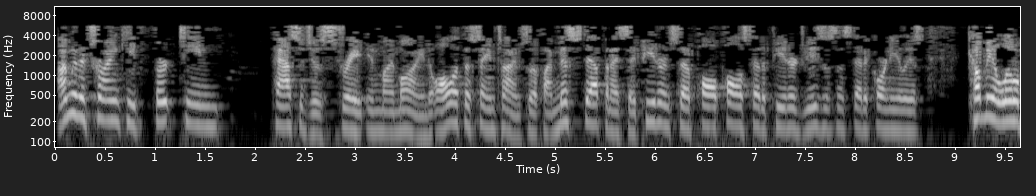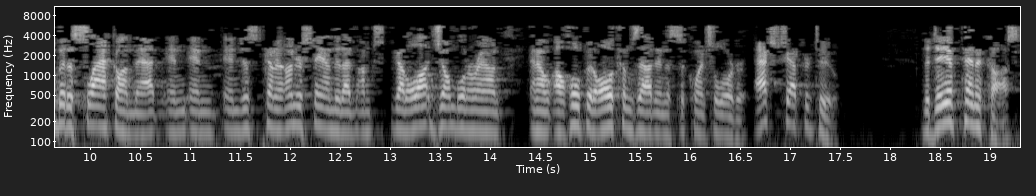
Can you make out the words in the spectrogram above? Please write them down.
I'm going to try and keep 13 passages straight in my mind, all at the same time. So if I misstep and I say Peter instead of Paul, Paul instead of Peter, Jesus instead of Cornelius, cut me a little bit of slack on that and, and, and just kind of understand that I've, I've got a lot jumbling around and I'll, I'll hope it all comes out in a sequential order. Acts chapter 2. The day of Pentecost.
